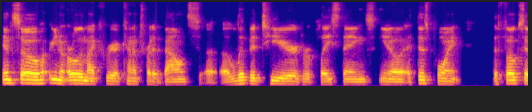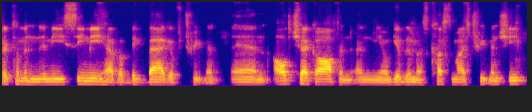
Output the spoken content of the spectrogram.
And so, you know, early in my career, I kind of try to balance a, a lipid tear to replace things. You know, at this point, the folks that are coming to me see me have a big bag of treatment and I'll check off and, and you know, give them a customized treatment sheet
